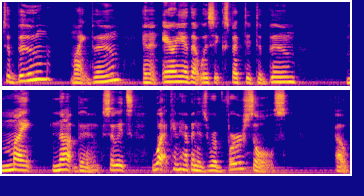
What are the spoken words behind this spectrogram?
to boom might boom, and an area that was expected to boom might not boom. So it's what can happen is reversals. Oh,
